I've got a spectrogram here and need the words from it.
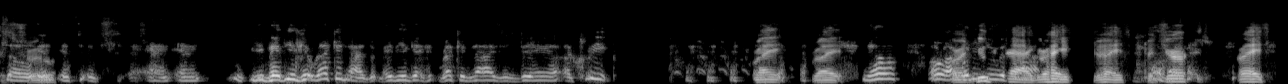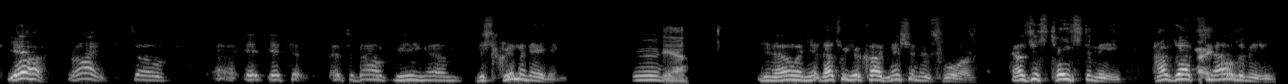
It's so. It, it's it's and and you, maybe you get recognized, but maybe you get recognized as being a, a creep. Right. Right. You know, all right, Or a what do you do with douchebag. that? Right. Right. A jerk. Right. yeah, right. So uh, it, it's it's about being um, discriminating. Mhm. Yeah. you know, and you, that's what your cognition is for. How's this taste to me? How's that Right. smell to me?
